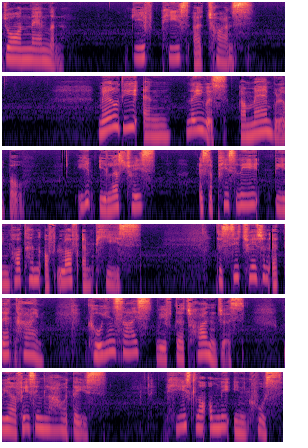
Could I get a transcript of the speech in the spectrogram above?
John Lennon. Give peace a chance. Melody and lyrics are memorable. It illustrates explicitly the importance of love and peace. The situation at that time coincides with the challenges we are facing nowadays. Peace not only includes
